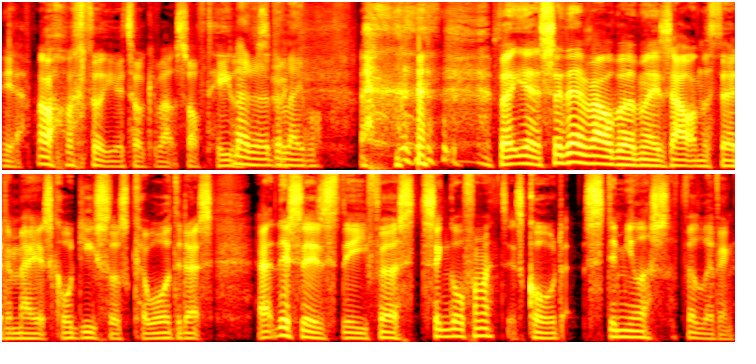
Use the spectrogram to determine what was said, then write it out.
Yeah. Oh, I thought you were talking about Soft Healer. No, no, the label. but yeah, so their album is out on the 3rd of May. It's called Useless Coordinates. Uh, this is the first single from it. It's called Stimulus for Living.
